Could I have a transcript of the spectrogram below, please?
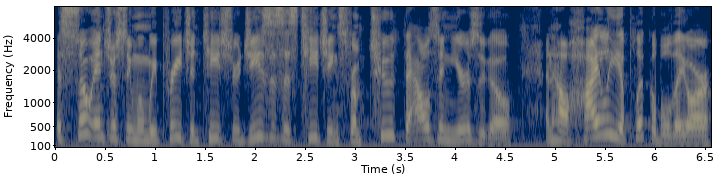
It's so interesting when we preach and teach through Jesus' teachings from 2,000 years ago and how highly applicable they are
